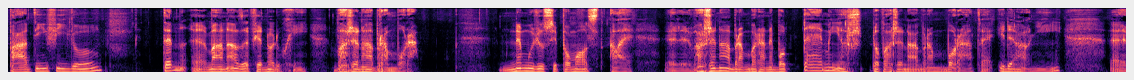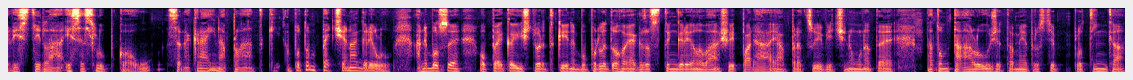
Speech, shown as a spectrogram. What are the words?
pátý fígl, ten eh, má název jednoduchý, vařená brambora. Nemůžu si pomoct, ale vařená brambora nebo téměř dovařená brambora, to je ideální, eh, vystydlá i se slupkou, se nakrájí na plátky a potom peče na grilu. A nebo se opékají čtvrtky, nebo podle toho, jak zase ten grill váš vypadá. Já pracuji většinou na, té, na tom tálu, že tam je prostě plotínka,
